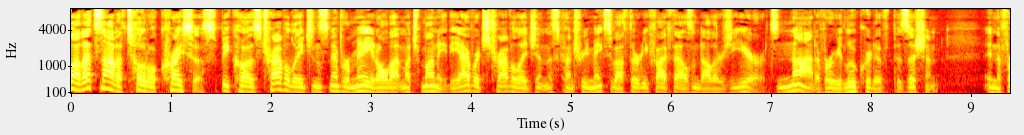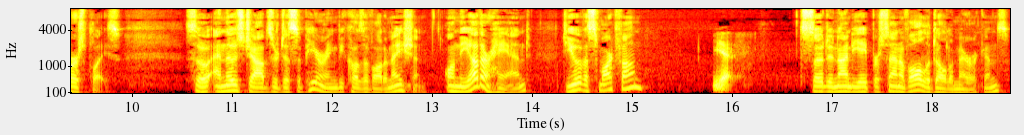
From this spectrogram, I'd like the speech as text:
Well, that's not a total crisis because travel agents never made all that much money. The average travel agent in this country makes about $35,000 a year. It's not a very lucrative position in the first place. So, and those jobs are disappearing because of automation. On the other hand, do you have a smartphone? Yes. So do 98% of all adult Americans.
